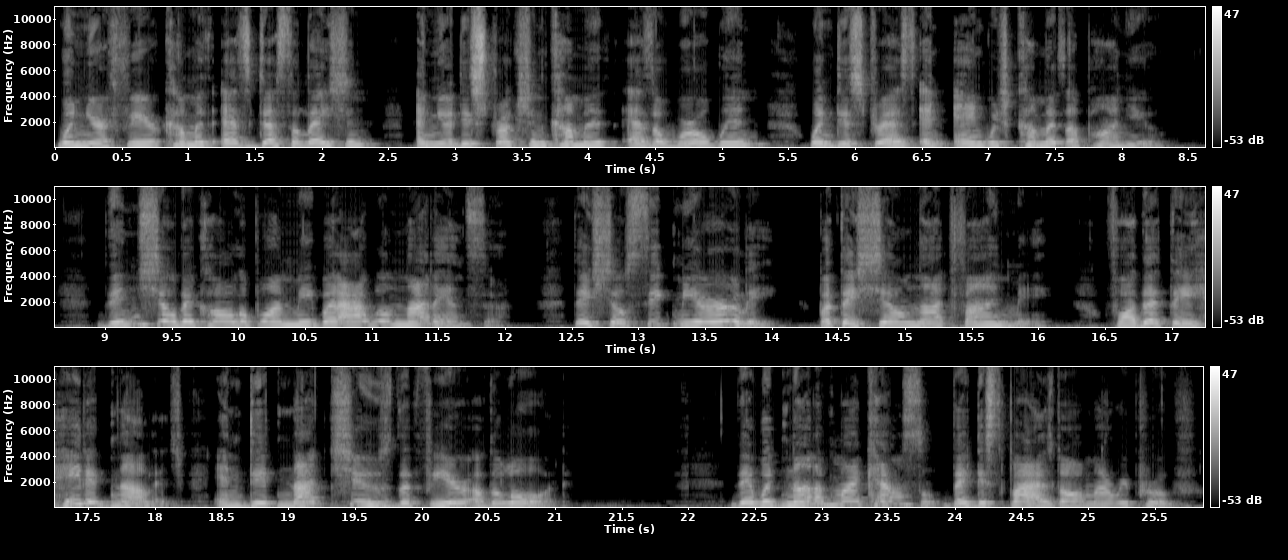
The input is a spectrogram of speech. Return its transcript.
When your fear cometh as desolation, and your destruction cometh as a whirlwind, when distress and anguish cometh upon you. Then shall they call upon me, but I will not answer. They shall seek me early, but they shall not find me, for that they hated knowledge and did not choose the fear of the Lord. They would none of my counsel. They despised all my reproof.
